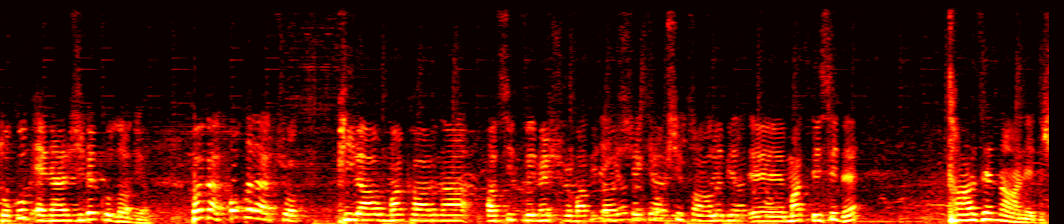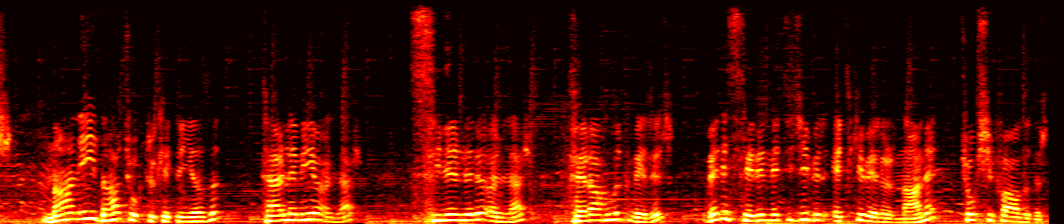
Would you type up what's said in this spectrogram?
sokup enerjide kullanıyor. Fakat o kadar çok pilav, makarna, asitli meşrubatlar, şeker çok şifalı bir e, maddesi de taze nanedir. Naneyi daha çok tüketin yazın. Terlemeyi önler, sinirleri önler, ferahlık verir ve de serinletici bir etki verir nane. Çok şifalıdır.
